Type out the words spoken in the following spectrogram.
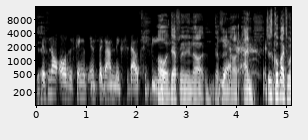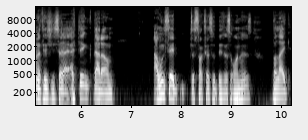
Yeah. It's not all the things Instagram makes it out to be. Oh, definitely not. Definitely yeah. not. And just go back to one of the things you said. I, I think that um, I wouldn't say the successful business owners, but like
